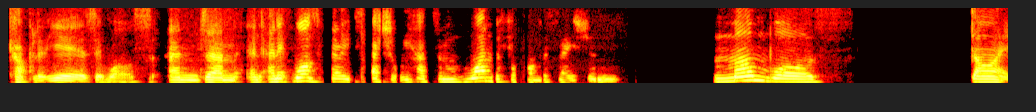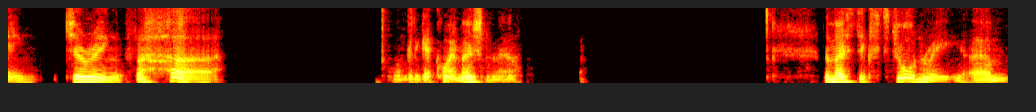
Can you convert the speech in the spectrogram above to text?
couple of years it was and um, and and it was very special we had some wonderful conversations mum was dying during for her i'm going to get quite emotional now the most extraordinary um,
